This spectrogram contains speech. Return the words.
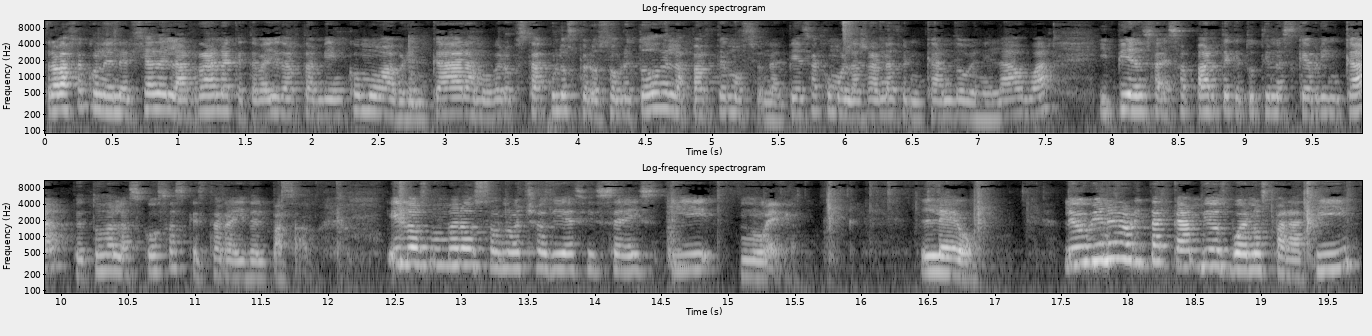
Trabaja con la energía de la rana que te va a ayudar también como a brincar, a mover obstáculos, pero sobre todo en la parte emocional. Piensa como las ranas brincando en el agua y piensa esa parte que tú tienes que brincar de todas las cosas que están ahí del pasado. Y los números son 8, 16 y 9. Leo. Leo, vienen ahorita cambios buenos para ti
